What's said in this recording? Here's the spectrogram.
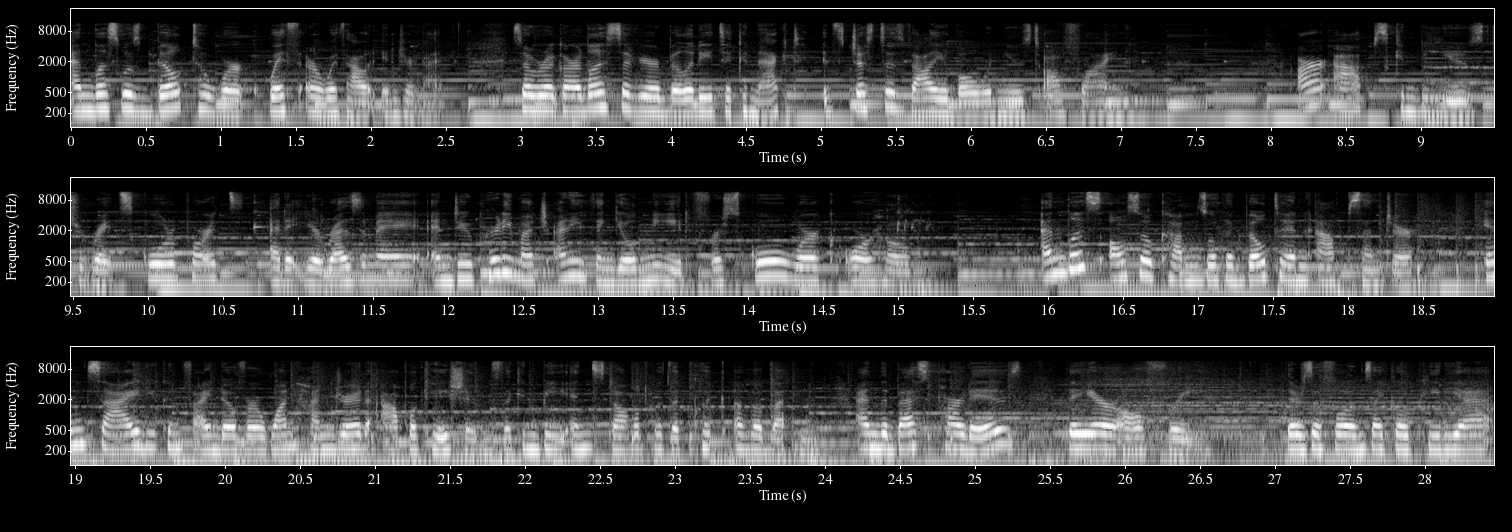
Endless was built to work with or without internet, so regardless of your ability to connect, it's just as valuable when used offline. Our apps can be used to write school reports, edit your resume, and do pretty much anything you'll need for school, work, or home. Endless also comes with a built-in App Center. Inside, you can find over 100 applications that can be installed with a click of a button. And the best part is, they are all free. There's a full encyclopedia,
